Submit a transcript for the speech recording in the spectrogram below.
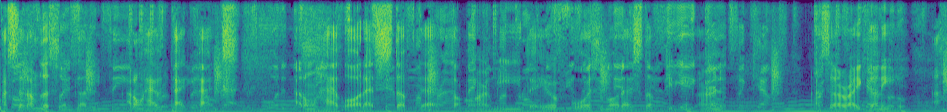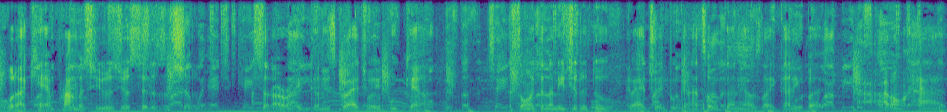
I said, I'm listening, Gunny. I don't have backpacks. I don't have all that stuff that the Army, the Air Force, and all that stuff give you earn it. I said, all right, Gunny, what I can't promise you is your citizenship. I said, all right, Gunny's graduate boot camp. That's the only thing I need you to do. Graduate boot camp. I told Gunny, I was like, Gunny, but I don't have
